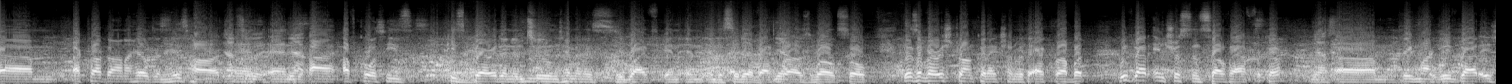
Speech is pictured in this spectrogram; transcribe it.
um, Accra Ghana held in his heart, Absolutely, and, and yeah. uh, of course he's he's buried and entombed him and his, his wife in, in, in the city of Accra Yeah. as well. So there's a very strong connection with Accra. But we've got interest in South Africa. Yes. Um, Big market. We've got is,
